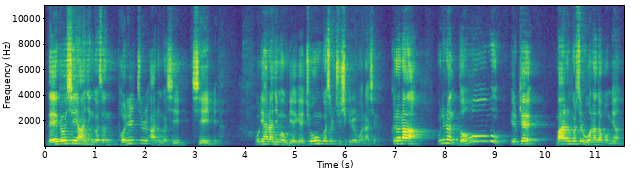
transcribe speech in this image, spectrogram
내 것이 아닌 것은 버릴 줄 아는 것이 지혜입니다. 우리 하나님은 우리에게 좋은 것을 주시기를 원하셔요. 그러나 우리는 너무 이렇게 많은 것을 원하다 보면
